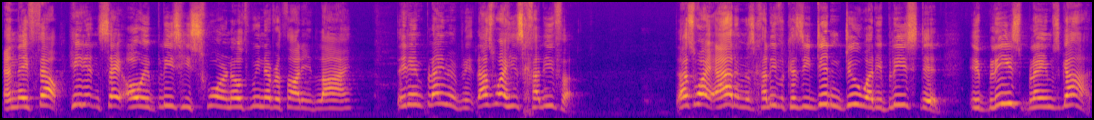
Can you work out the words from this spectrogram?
and they fell. He didn't say, oh, Iblis, he swore an oath. We never thought he'd lie. They didn't blame Iblis. That's why he's Khalifa. That's why Adam is Khalifa, because he didn't do what Iblis did. Iblis blames God.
